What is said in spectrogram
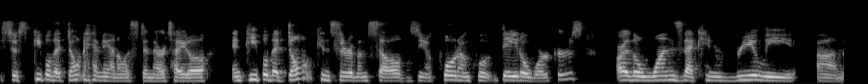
just people that don't have analyst in their title and people that don't consider themselves you know quote unquote data workers are the ones that can really um,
